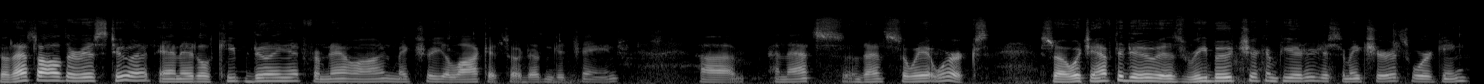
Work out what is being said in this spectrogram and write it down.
So that's all there is to it and it'll keep doing it from now on. Make sure you lock it so it doesn't get changed. Uh, and that's, that's the way it works. So what you have to do is reboot your computer just to make sure it's working.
